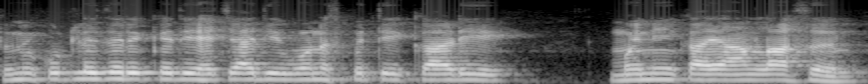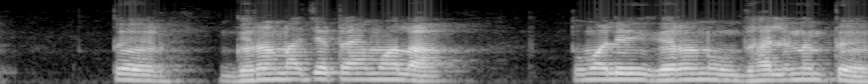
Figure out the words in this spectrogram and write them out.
तुम्ही कुठले जरी कधी ह्याच्या आधी वनस्पती काडी मणी काय आणला असेल तर ग्रहणाच्या टायमाला तुम्हाला ग्रहण झाल्यानंतर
